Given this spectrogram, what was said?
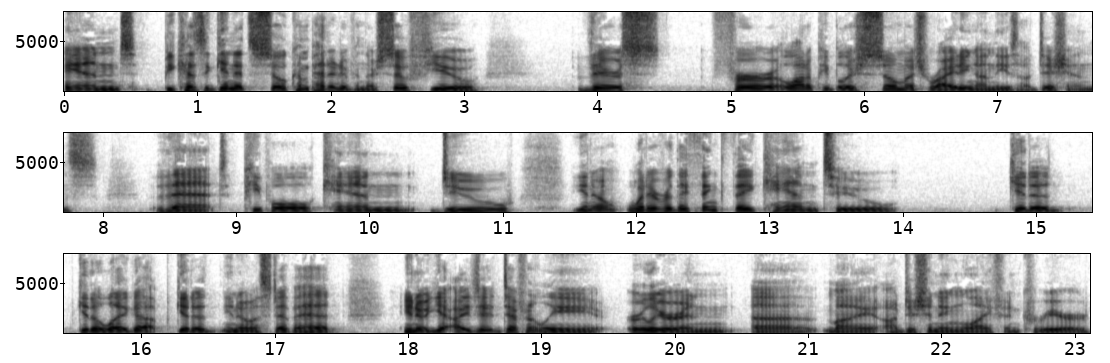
and because again it's so competitive and there's so few, there's for a lot of people there's so much writing on these auditions that people can do you know whatever they think they can to get a get a leg up, get a you know a step ahead. You know, yeah, I did definitely earlier in uh, my auditioning life and career,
